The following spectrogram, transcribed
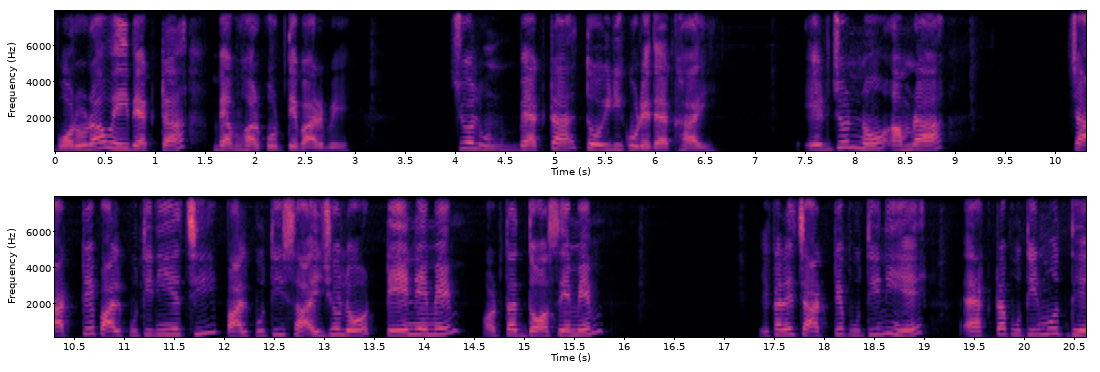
বড়রাও এই ব্যাগটা ব্যবহার করতে পারবে। চলুন ব্যাগটা তৈরি করে দেখাই। এর জন্য আমরা চারটে পালপুতি নিয়েছি। পালপুতি সাইজ হলো টেন এমএম অর্থাৎ দশ এমএম এখানে চারটে পুঁতি নিয়ে একটা পুঁতির মধ্যে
